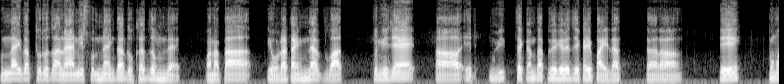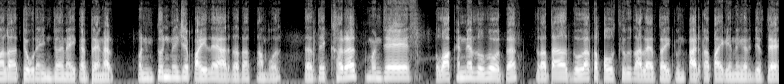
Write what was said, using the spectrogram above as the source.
पुन्हा एकदा सुरू झाला आहे आणि पुन्हा एकदा धोक्यात जमलं आहे पण आता एवढा टाइम लॅप बाद तुम्ही जे एक वीस सेकंदात वगैरे जे काही पाहिलात तर ते तुम्हाला तेवढं एन्जॉय नाही करता येणार. पण इथून मी जे पाहिलं आहे अर्धा तास थांबवून तर ते खरंच म्हणजे वाखण्याजोगं होतं. तर आता जोराचा पाऊस सुरू झाला आहे आता इथून काढता पाय घेणं गरजेचं आहे.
